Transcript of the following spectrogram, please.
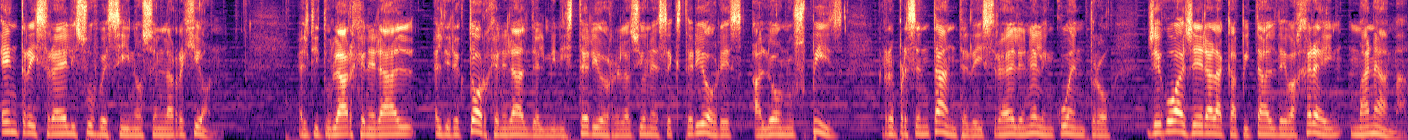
entre Israel y sus vecinos en la región. El titular general, el director general del Ministerio de Relaciones Exteriores, Alon Ushpiz, representante de Israel en el encuentro, llegó ayer a la capital de Bahrein, Manama.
